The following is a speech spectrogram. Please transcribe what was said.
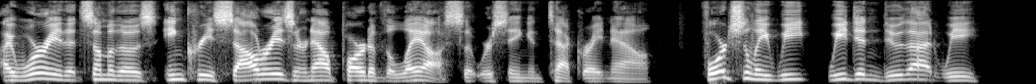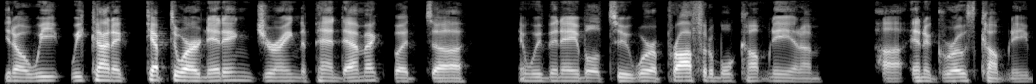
I worry that some of those increased salaries are now part of the layoffs that we're seeing in tech right now fortunately, we we didn't do that. We you know we we kind of kept to our knitting during the pandemic, but uh, and we've been able to. We're a profitable company, and I'm uh, and a growth company.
